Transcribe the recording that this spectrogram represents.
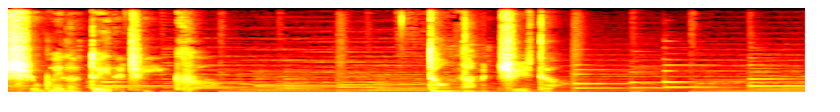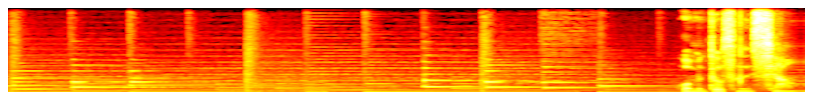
只为了对的这一刻，都那么值得。我们都曾像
